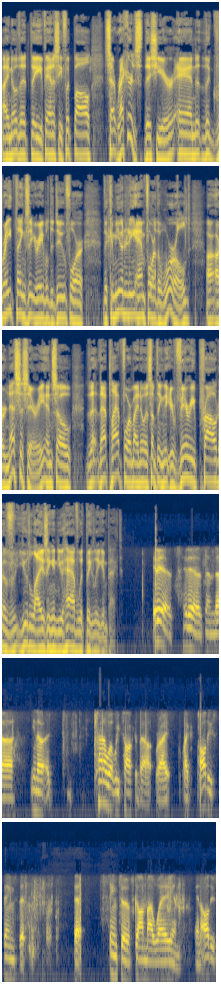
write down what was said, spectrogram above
I know that the fantasy football set records this year, and the great things that you're able to do for the community and for the world are, are necessary. And so th- that platform, I know, is something that you're very proud of utilizing and you have with Big League Impact. It is. It is. And, uh, you know, kind of what we talked about, right? Like all these things that that seem to have gone my way and, and all these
